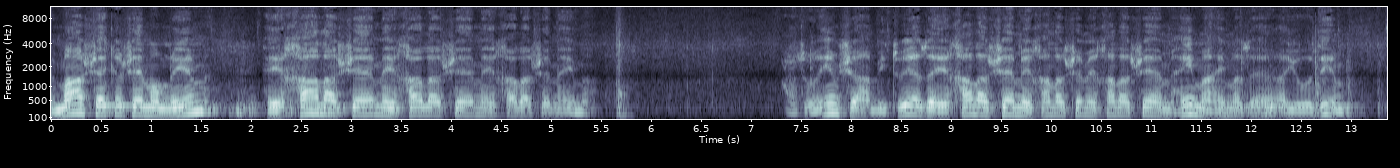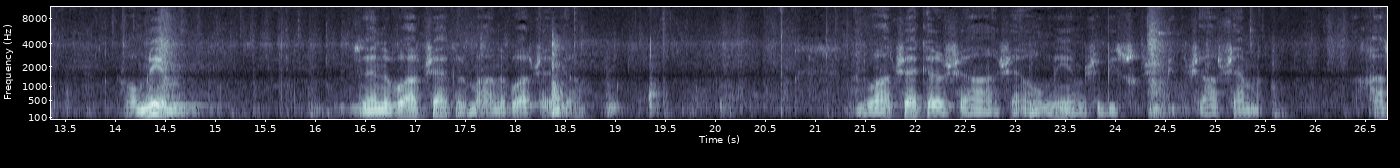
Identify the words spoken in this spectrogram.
ומה השקר שהם אומרים? היכל השם, היכל השם, היכל השם המה. אז רואים שהביטוי הזה, היכל השם, היכל השם, היכל השם, המה, המה זה היהודים, אומרים, זה נבואת שקר. מה נבואת שקר? נבואת שקר שאומרים שהשם חס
